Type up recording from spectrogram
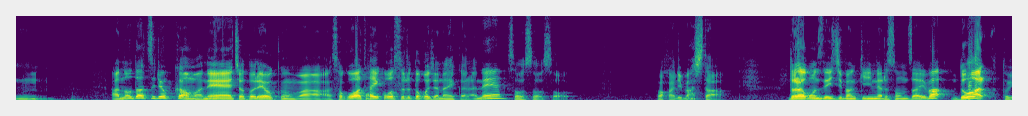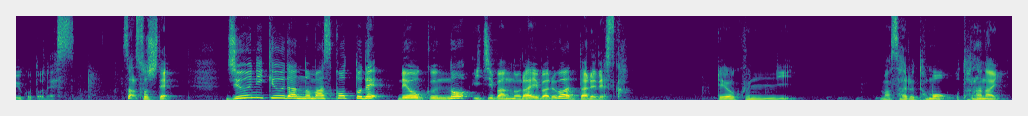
うん。あの脱力感はね、ちょっとレオ君は、そこは対抗するとこじゃないからね。そうそうそう。わかりました。ドラゴンズで一番気になる存在はドアラということです。さあ、そして、12球団のマスコットでレオ君の一番のライバルは誰ですか？レオ君に勝るとも劣らない、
